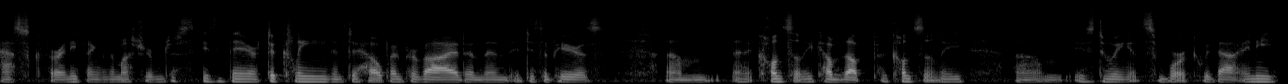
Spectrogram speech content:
ask for anything. The mushroom just is there to clean and to help and provide, and then it disappears. Um, and it constantly comes up and constantly um, is doing its work without any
